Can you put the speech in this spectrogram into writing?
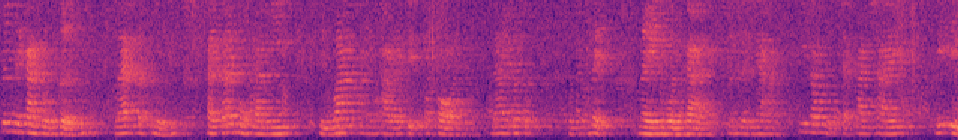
ซึ่งในการส่งเสริมและสนับสนุนภายใต้โครงการนี้ ถือว่าทางมหาวิทยาลัยศิลปกรได้ประสบผลสำเร็จในกระบวนการดำเนินงานที่นอกเหนือจากการใช้มิติ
